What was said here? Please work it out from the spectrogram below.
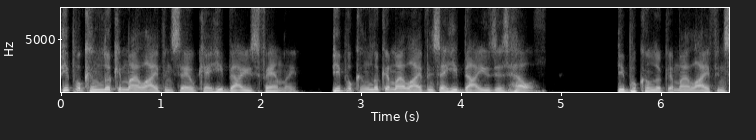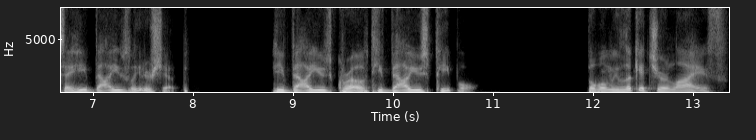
People can look at my life and say, okay, he values family. People can look at my life and say he values his health. People can look at my life and say he values leadership. He values growth. He values people. But when we look at your life,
